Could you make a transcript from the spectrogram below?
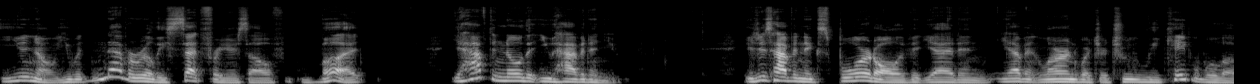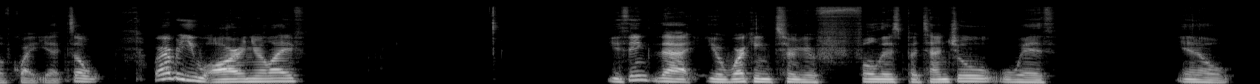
you know you would never really set for yourself, but you have to know that you have it in you. You just haven't explored all of it yet, and you haven't learned what you're truly capable of quite yet. So, wherever you are in your life, you think that you're working to your fullest potential with you know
